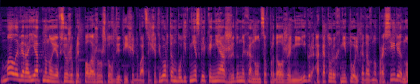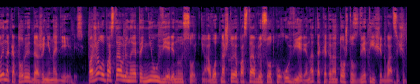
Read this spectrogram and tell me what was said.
Маловероятно, но я все же предположу, что в 2024 будет несколько неожиданных анонсов продолжения игр, о которых не только давно просили, но и на которые даже не надеялись. Пожалуй, поставлю на это неуверенную сотню, а вот на что я поставлю сотку уверенно, так это на то, что с 2024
